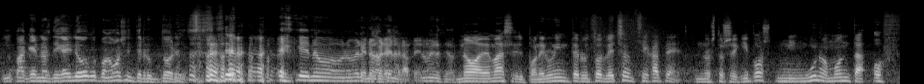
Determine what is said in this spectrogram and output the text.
Y para que nos digáis luego que pongamos interruptores. es que no, no, merece, no la merece pena, la pena. no merece la pena. No, además, el poner un interruptor, de hecho, fíjate, nuestros equipos ninguno monta off,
